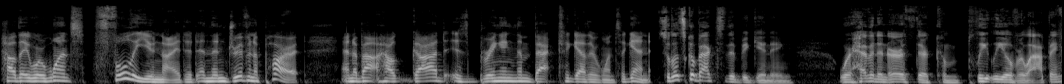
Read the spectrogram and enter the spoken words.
How they were once fully united and then driven apart, and about how God is bringing them back together once again. So let's go back to the beginning where heaven and earth they're completely overlapping.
